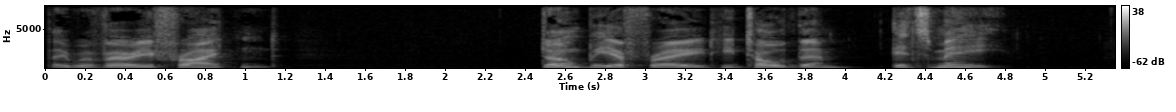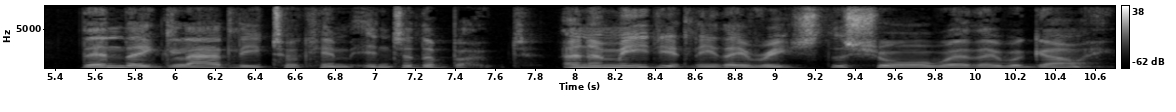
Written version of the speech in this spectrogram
They were very frightened. Don't be afraid, he told them. It's me. Then they gladly took him into the boat, and immediately they reached the shore where they were going.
